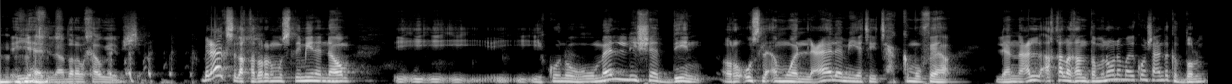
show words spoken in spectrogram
هي هذه الهضرة الخاوية بالجهد بالعكس لا قدروا المسلمين أنهم يكونوا هما اللي شادين رؤوس الأموال العالمية يتحكموا فيها. لأن على الأقل غنضمنوا ما يكونش عندك الظلم.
